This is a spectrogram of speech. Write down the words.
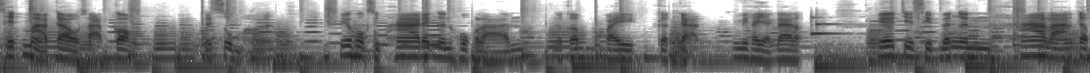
เซตหมาเก่า 3 กล่องไปสุ่มเอานะเวล65 ได้เงิน 6 ล้าน แล้วก็ไปกากากไม่มีใครอยากได้หรอกเวล70 ได้เงิน 5 ล้านกับ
